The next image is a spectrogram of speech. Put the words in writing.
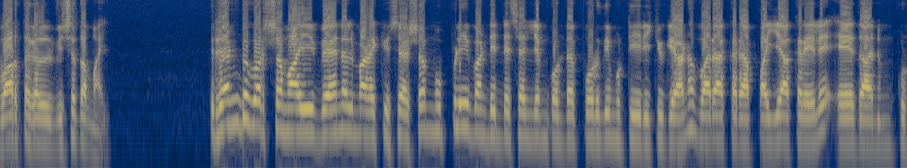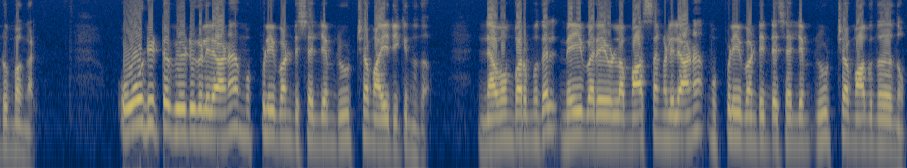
വാർത്തകൾ വിശദമായി. രണ്ടു വർഷമായി വേനൽ മഴയ്ക്കു ശേഷം മുപ്പിളി വണ്ടിന്റെ ശല്യം കൊണ്ട് പൊറുതിമുട്ടിയിരിക്കുകയാണ് വരാക്കര പയ്യാക്കരയിലെ ഏതാനും കുടുംബങ്ങൾ. ഓടിട്ട വീടുകളിലാണ് മുപ്പിളി വണ്ട് ശല്യം രൂക്ഷമായിരിക്കുന്നത്. നവംബർ മുതൽ മെയ് വരെയുള്ള മാസങ്ങളിലാണ് മുപ്പിളി വണ്ടിന്റെ ശല്യം രൂക്ഷമാകുന്നതെന്നും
